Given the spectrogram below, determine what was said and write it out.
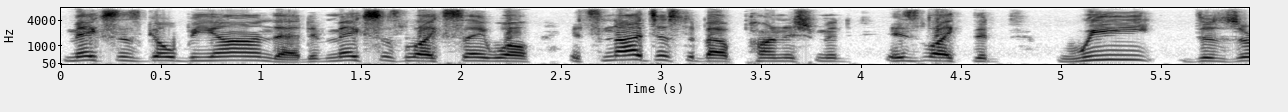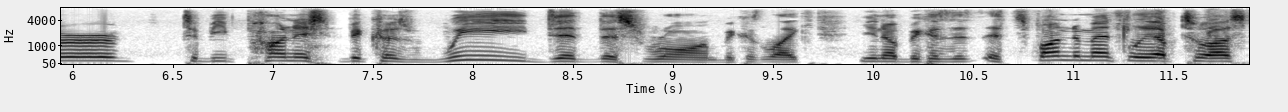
makes us go beyond that. It makes us like say, well, it's not just about punishment. It's like that we deserve to be punished because we did this wrong because like you know because it, it's fundamentally up to us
